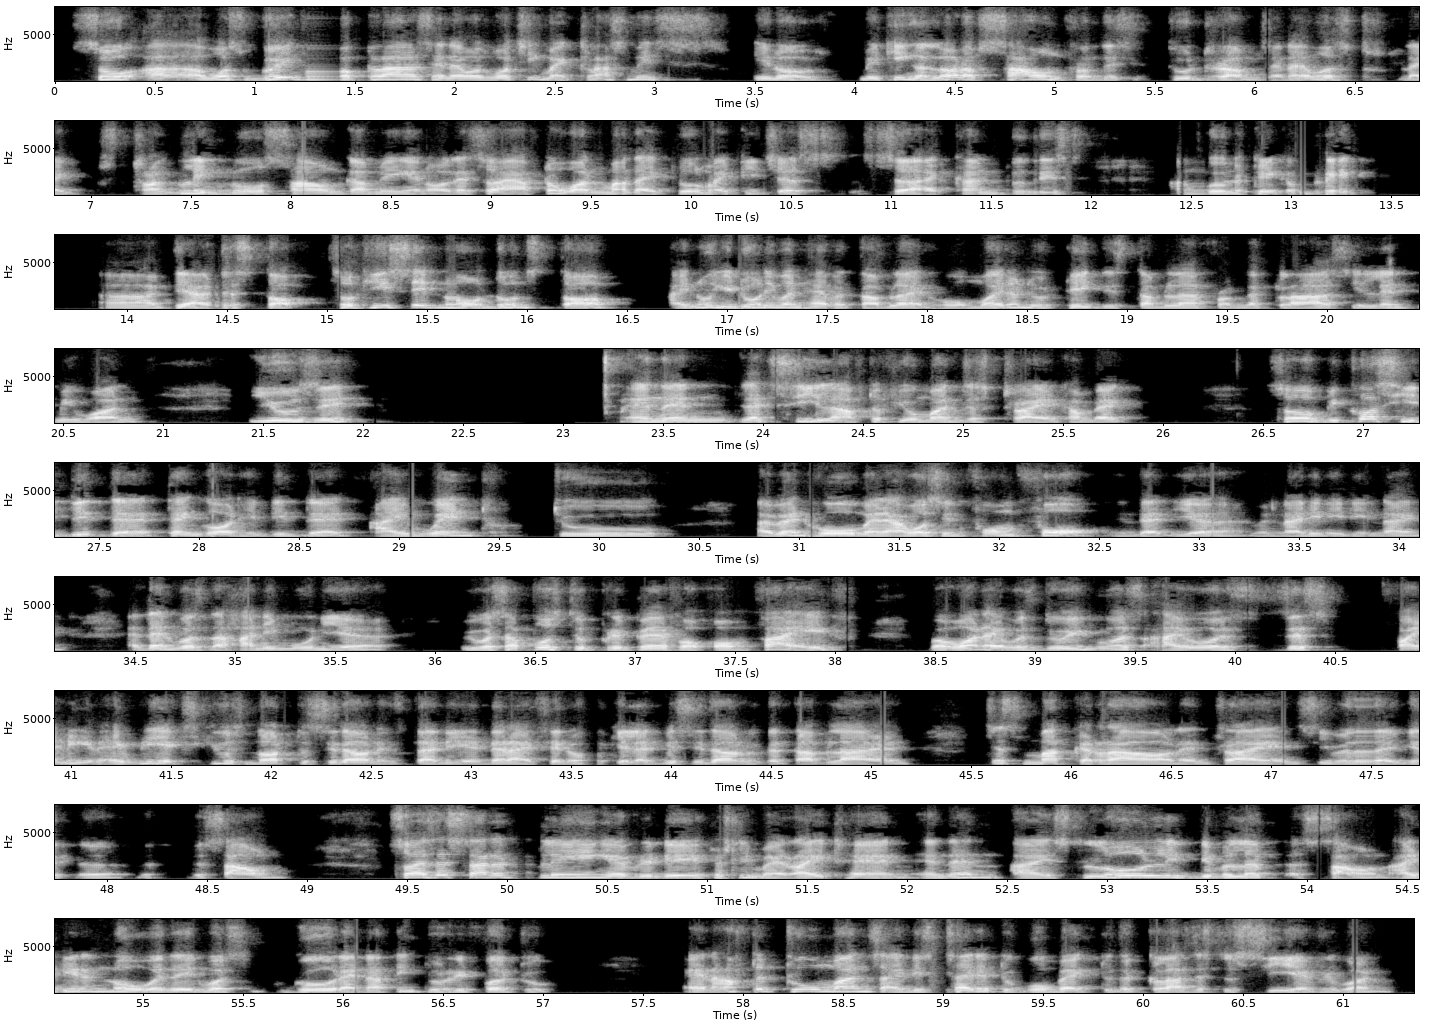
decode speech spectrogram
So I was going for class and I was watching my classmates you know, making a lot of sound from these two drums. And I was like struggling, no sound coming and all that. So after one month, I told my teachers, sir, I can't do this. I'm going to take a break. Uh, yeah, just stop. So he said, no, don't stop. I know you don't even have a tabla at home. Why don't you take this tabla from the class? He lent me one, use it. And then let's see after a few months, just try and come back. So because he did that, thank God he did that, I went to I went home and I was in Form 4 in that year, in 1989. And that was the honeymoon year. We were supposed to prepare for Form 5, but what I was doing was I was just finding every excuse not to sit down and study. And then I said, okay, let me sit down with the tabla and just muck around and try and see whether I get the, the, the sound. So as I started playing every day, especially my right hand, and then I slowly developed a sound. I didn't know whether it was good and nothing to refer to. And after two months, I decided to go back to the classes to see everyone.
